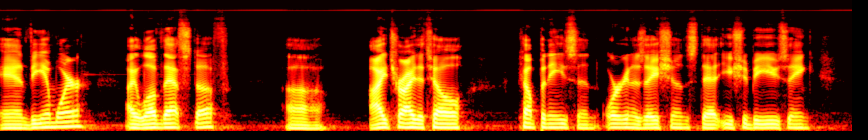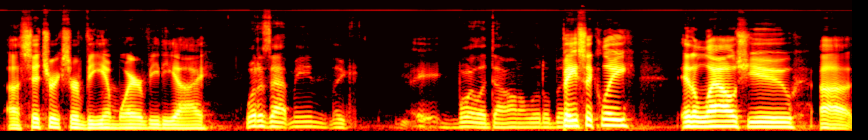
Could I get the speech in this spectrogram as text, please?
and VMware. I love that stuff. Uh, I try to tell companies and organizations that you should be using uh, Citrix or VMware VDI. What does that mean? Like, boil it down a little bit. Basically, it allows you uh,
